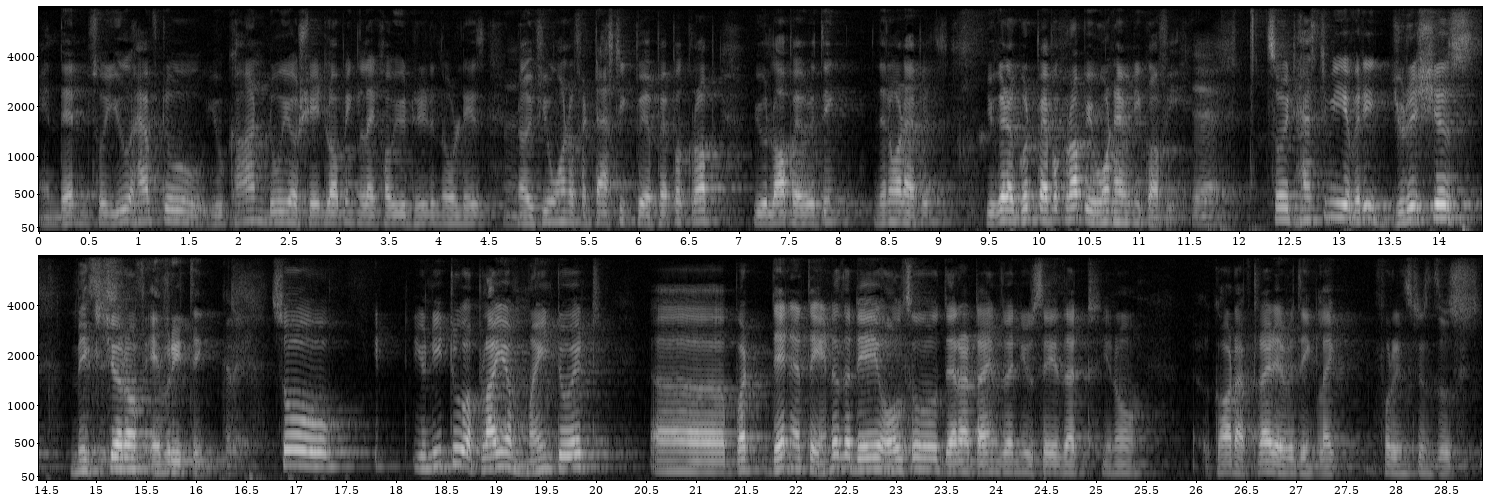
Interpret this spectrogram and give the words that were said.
and then so you have to, you can't do your shade lopping like how you did in the old days. Now, if you want a fantastic pe- pepper crop, you lop everything. Then what happens? You get a good pepper crop, you won't have any coffee. Yeah. So it has to be a very judicious mixture of everything. Correct. So it, you need to apply your mind to it. Uh, but then at the end of the day, also there are times when you say that you know, God, I've tried everything. Like for instance, those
